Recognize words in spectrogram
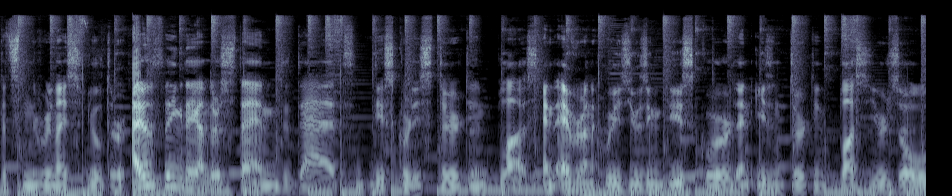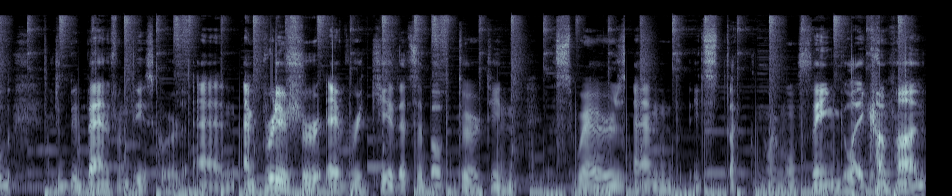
that's a really nice filter. I don't think they understand that Discord is 13 plus, and everyone who is using Discord and isn't 13 plus years old should be banned from Discord, and I'm pretty sure every kid that's above 13 swears and it's a normal thing, like come on.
